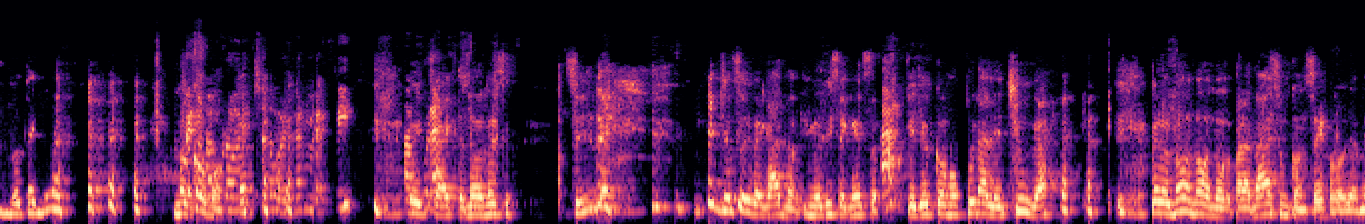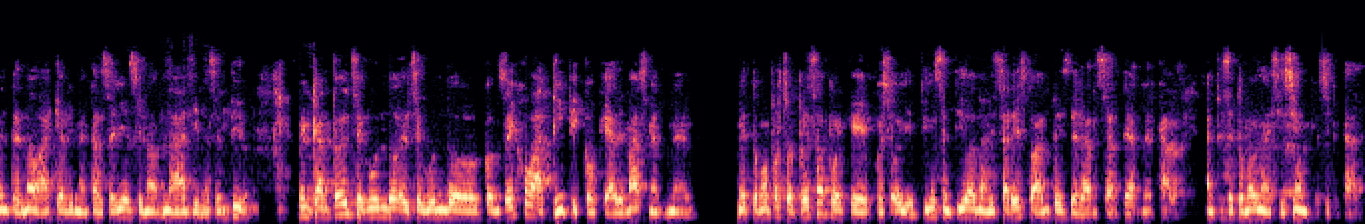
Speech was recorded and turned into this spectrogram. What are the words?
no tengo. no pues como. Aprovecho de volverme fit. Exacto, no, no es. Sí, yo soy vegano y me dicen eso, ah. que yo como pura lechuga. Pero no, no, no, para nada es un consejo, obviamente no, hay que alimentarse bien, si no, nada tiene sentido. Me encantó el segundo, el segundo consejo atípico, que además me, me tomó por sorpresa porque, pues, oye, tiene sentido analizar esto antes de lanzarte al mercado, antes de tomar una decisión precipitada.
